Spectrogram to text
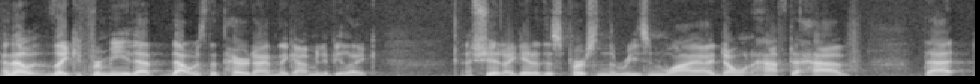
And that, was, like for me, that that was the paradigm that got me to be like, "Ah, shit, I get it. This person, the reason why I don't have to have that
